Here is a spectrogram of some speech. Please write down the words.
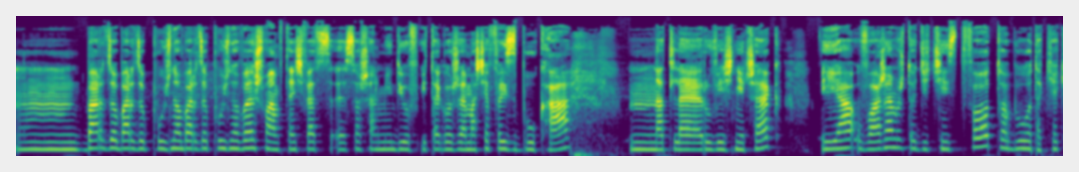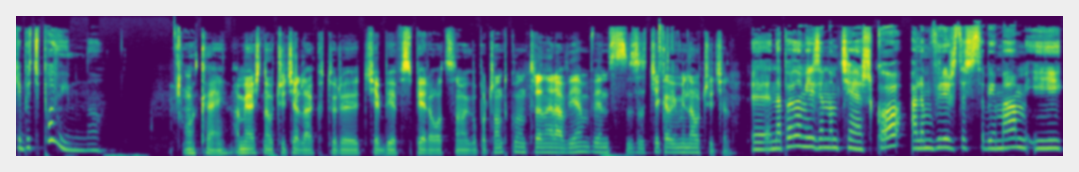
mm, bardzo, bardzo późno, bardzo późno weszłam w ten świat social mediów i tego, że ma się Facebooka mm, na tle rówieśniczek. I ja uważam, że to dzieciństwo to było takie, jakie być powinno. Okej, a miałeś nauczyciela, który ciebie wspierał od samego początku? No, trenera wiem, więc ciekawi mnie nauczyciel. Y, Na pewno mieli ze mną ciężko, ale mówili, że coś sobie mam i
